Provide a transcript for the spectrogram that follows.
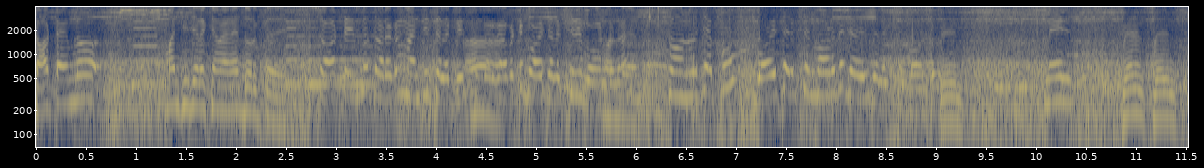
షార్ట్ టైంలో మంచి సెలెక్షన్ అనేది దొరుకుతుంది. షార్ట్లో త్వరగా మంచి సెలెక్ట్ చేసుకుంటారు. కాబట్టి బాయ్ సెలెక్షన్ బాగుంటుందా. సో నువ్వు చెప్పు బాయ్ సెలెక్షన్ బాగుంటుంది గర్ల్ సెలెక్షన్ బాగుంటుంది? Parents males parents parents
